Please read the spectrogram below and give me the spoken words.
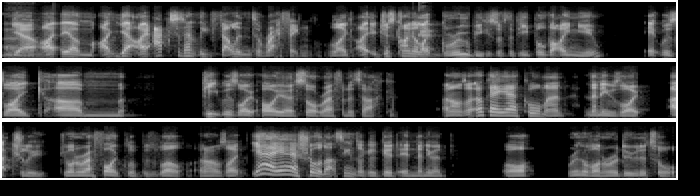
yeah, Um, I um, I yeah, I accidentally fell into refing. Like, I it just kind of Okay. like grew because of the people that I knew. It was like, um, Pete was like, "Oh yeah, start ref and attack," and I was like, "Okay, yeah, cool, man." And then he was like, "Actually, do you want to ref Fight Club as well?" And I was like, "Yeah, yeah, sure, that seems like a good." in." And then he went, "Oh, Ring of Honor are doing a tour.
